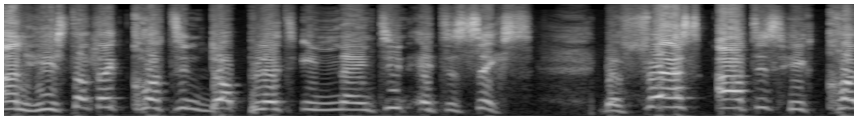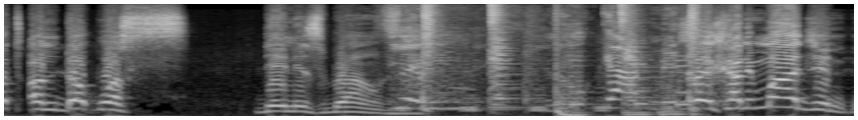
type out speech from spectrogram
and he started cutting dub plate in 1986 the first artist he cut on dub was dennis brown. So you can imagine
